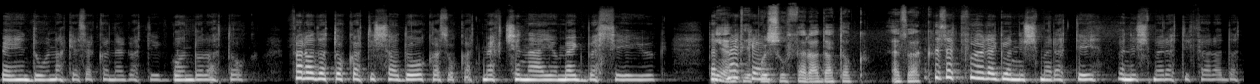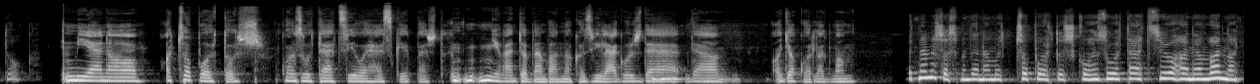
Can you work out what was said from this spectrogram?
beindulnak ezek a negatív gondolatok. Feladatokat is adok, azokat megcsinálja, megbeszéljük, tehát Milyen típusú kell... feladatok ezek? Hát ezek főleg önismereti, önismereti feladatok. Milyen a, a csoportos konzultáció ehhez képest? Nyilván többen vannak, az világos, de, hmm. de a, a gyakorlatban. Hát nem is azt mondanám, hogy csoportos konzultáció, hanem vannak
